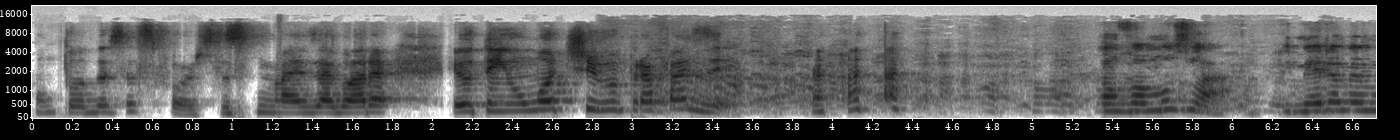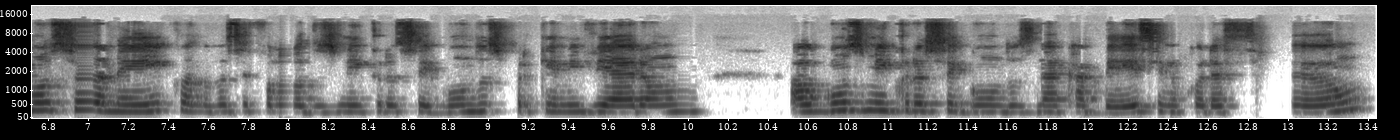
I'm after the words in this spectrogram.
com todas as forças, mas agora eu tenho um motivo para fazer. Então vamos lá. Primeiro eu me emocionei quando você falou dos microsegundos, porque me vieram alguns microsegundos na cabeça e no coração,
